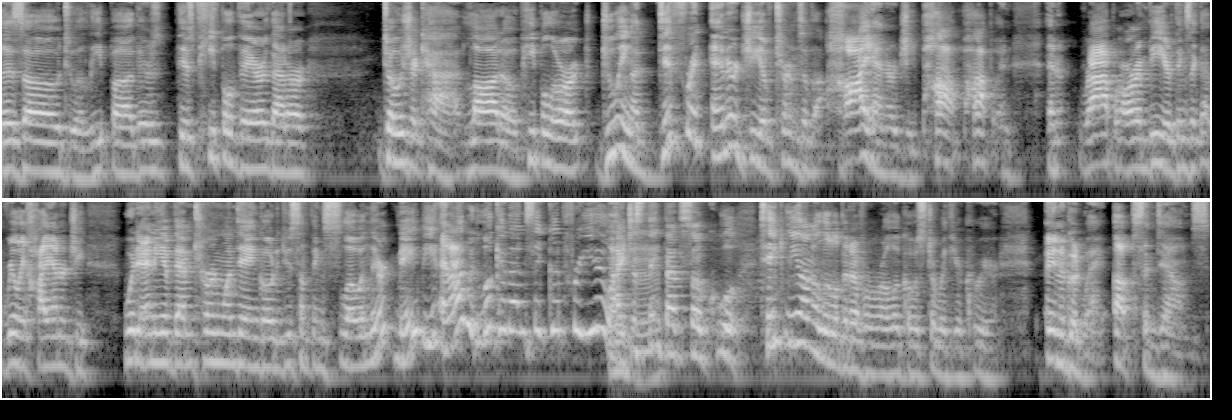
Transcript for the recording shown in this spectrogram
Lizzo, Dua Lipa. There's there's people there that are Doja Cat, Latto, people who are doing a different energy of terms of the high energy pop, pop, and and rap or R and B or things like that. Really high energy. Would any of them turn one day and go to do something slow and lyric? Maybe. And I would look at that and say, good for you. I just mm-hmm. think that's so cool. Take me on a little bit of a roller coaster with your career. In a good way, ups and downs.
